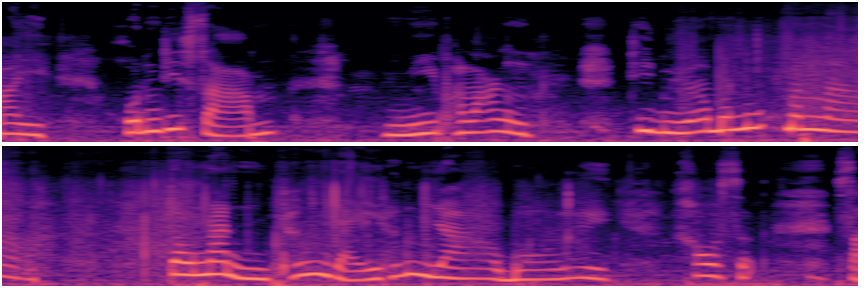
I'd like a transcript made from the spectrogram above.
าย คนที่สามมีพลังที่เหนือมนุษย์มนาเจ้านั่นทั้งใหญ่ทั้งยาวบอกเลย เข้าสส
